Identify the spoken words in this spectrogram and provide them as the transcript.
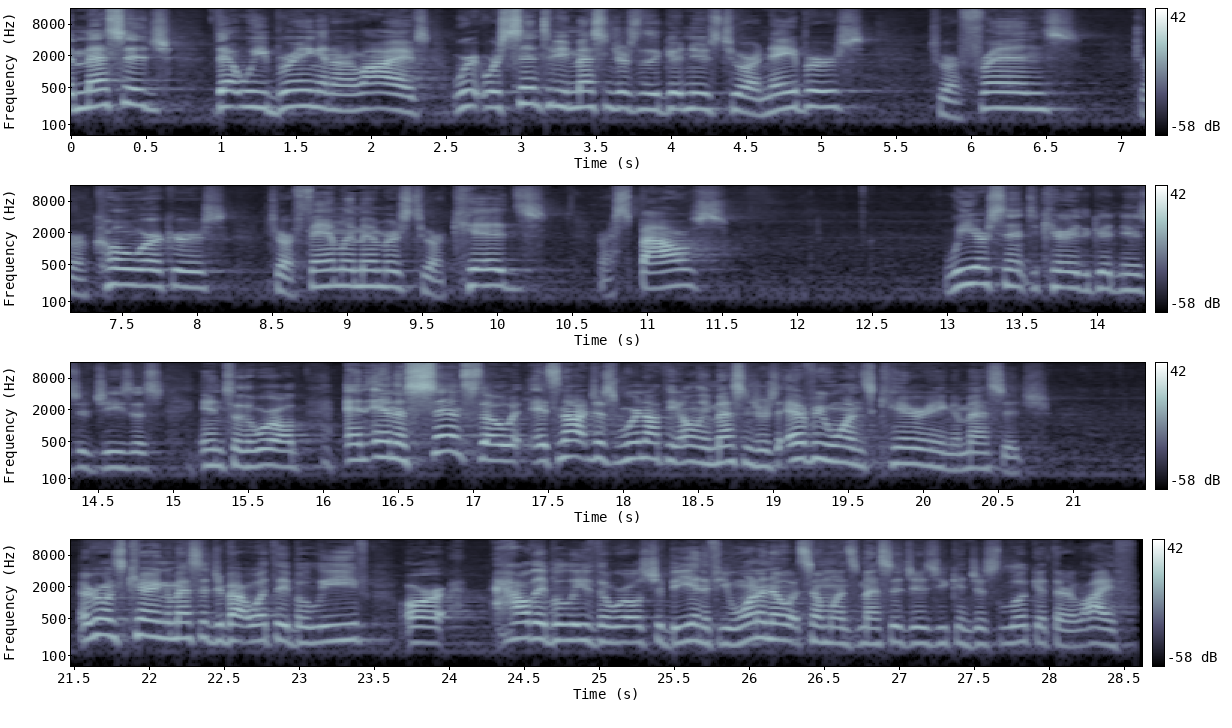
The message that we bring in our lives, we're, we're sent to be messengers of the good news to our neighbors, to our friends, to our coworkers, to our family members, to our kids, our spouse. We are sent to carry the good news of Jesus into the world. And in a sense, though, it's not just we're not the only messengers, everyone's carrying a message. Everyone's carrying a message about what they believe or how they believe the world should be. And if you want to know what someone's message is, you can just look at their life.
